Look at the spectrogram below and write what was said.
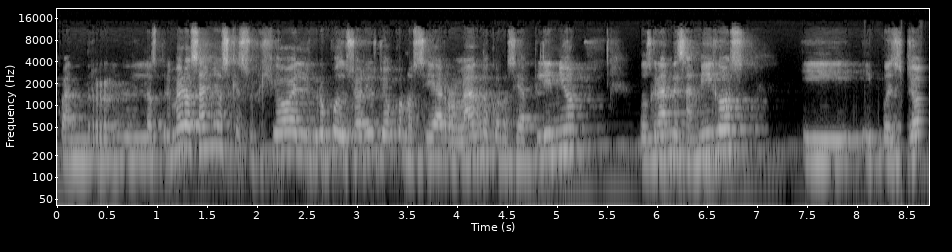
cuando los primeros años que surgió el grupo de usuarios, yo conocí a Rolando, conocí a Plinio, dos grandes amigos, y, pues yo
